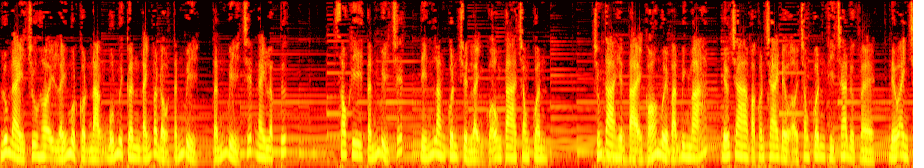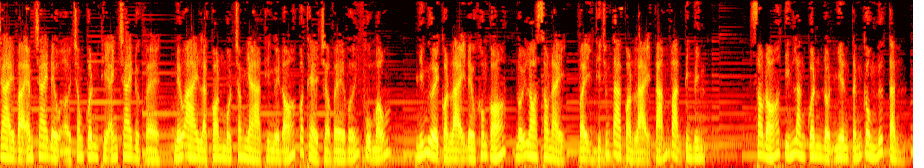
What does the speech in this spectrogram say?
Lúc này Chu Hợi lấy một cột nặng 40 cân đánh vào đầu Tấn Bỉ, Tấn Bỉ chết ngay lập tức. Sau khi Tấn Bỉ chết, Tín Lăng quân truyền lệnh của ông ta trong quân. Chúng ta hiện tại có 10 vạn binh mã, nếu cha và con trai đều ở trong quân thì cha được về, nếu anh trai và em trai đều ở trong quân thì anh trai được về, nếu ai là con một trong nhà thì người đó có thể trở về với phụ mẫu. Những người còn lại đều không có, nỗi lo sau này, vậy thì chúng ta còn lại 8 vạn tinh binh. Sau đó Tín Lăng quân đột nhiên tấn công nước Tần.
